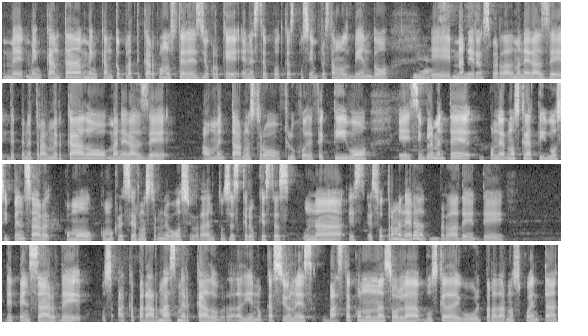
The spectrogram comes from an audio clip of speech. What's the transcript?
me, encanta, me encantó platicar con ustedes. Yo creo que en este podcast pues siempre estamos viendo eh, maneras, ¿verdad? Maneras de, penetrar mercado, maneras de aumentar nuestro flujo de efectivo, eh, simplemente ponernos creativos y pensar cómo, cómo crecer nuestro negocio, ¿verdad? Entonces creo que esta es una, es, otra manera, ¿verdad? de de pensar de pues, acaparar más mercado, ¿verdad? Y en ocasiones basta con una sola búsqueda de Google para darnos cuenta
